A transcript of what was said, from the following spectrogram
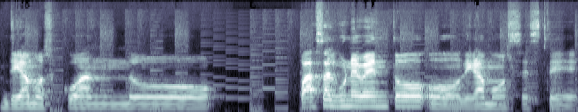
digamos, cuando pasa algún evento o digamos, este,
